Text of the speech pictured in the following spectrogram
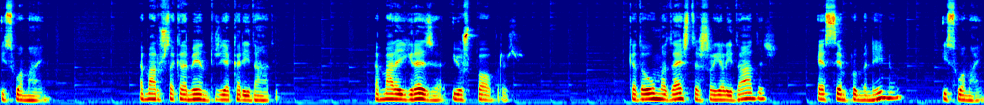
e sua mãe. Amar os sacramentos e a caridade amar a Igreja e os pobres. Cada uma destas realidades é sempre o menino e sua mãe.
